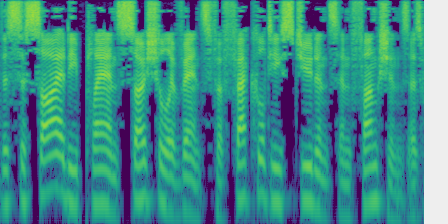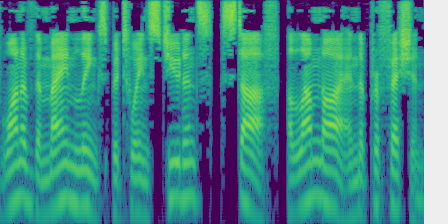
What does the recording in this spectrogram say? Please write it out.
The Society plans social events for faculty students and functions as one of the main links between students, staff, alumni and the profession.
